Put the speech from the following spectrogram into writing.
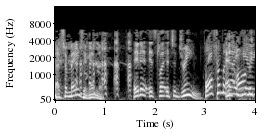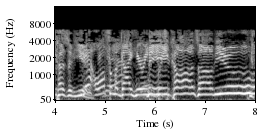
That's amazing, isn't it? It is. It's like it's a dream. All from a and guy all hearing- because of you. Yeah, all from a guy hearing... Because of you.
